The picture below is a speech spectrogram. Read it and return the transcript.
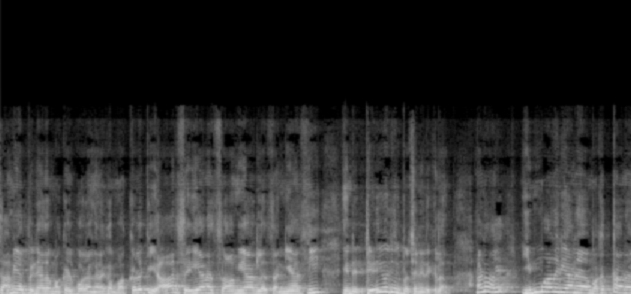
சாமியார் பின்னால் மக்கள் போகிறாங்கனாக்கா மக்களுக்கு யார் சரியான சாமியார் இல்லை சன்னியாசி என்று தெரிவதில் பிரச்சனை இருக்கலாம். ஆனால் இம்மாதிரியான மகத்தான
